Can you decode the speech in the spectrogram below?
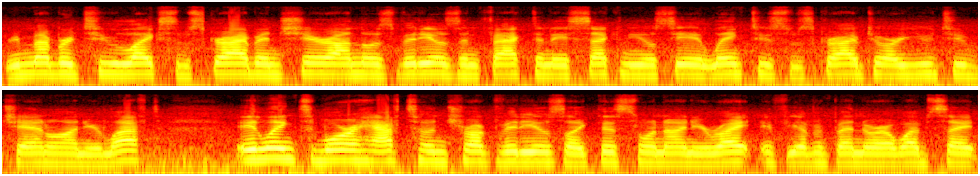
Remember to like, subscribe, and share on those videos. In fact, in a second, you'll see a link to subscribe to our YouTube channel on your left, a link to more half-ton truck videos like this one on your right. If you haven't been to our website,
